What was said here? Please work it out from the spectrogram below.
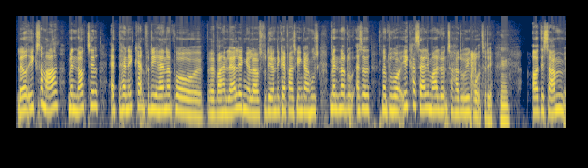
lavet ikke så meget, men nok til, at han ikke kan, fordi han er på, øh, var han lærling eller studerende, det kan jeg faktisk ikke engang huske. Men når du, altså, når du ikke har særlig meget løn, så har du ikke råd til det. Hmm. Og det samme,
